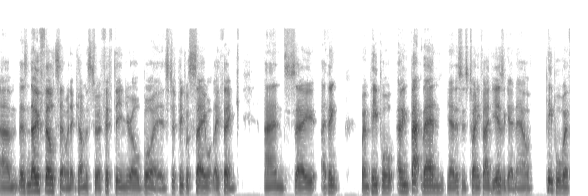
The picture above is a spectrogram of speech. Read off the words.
um, there's no filter when it comes to a 15 year old boy. It's just people say what they think. And so I think when people, I mean, back then, you know, this is 25 years ago now, people were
